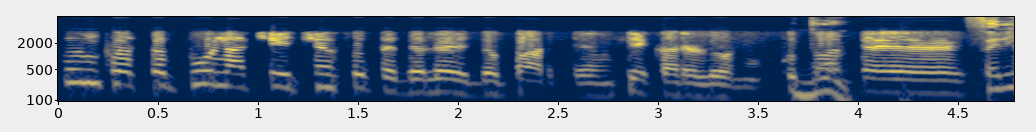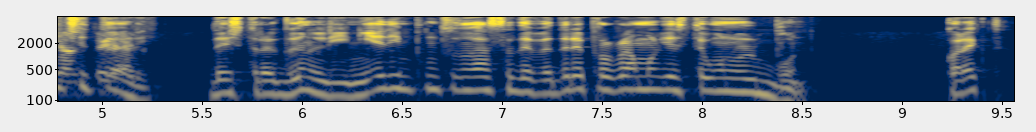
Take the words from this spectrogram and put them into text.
încă să pun acei 500 de lei deoparte în fiecare lună. Cu Bun. toate felicitări. cheltuielile. Deci, trăgând linie, din punctul nostru de vedere, programul este unul bun. Corect?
